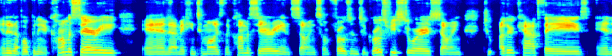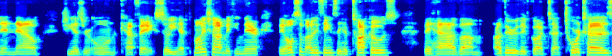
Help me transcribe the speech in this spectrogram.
ended up opening a commissary and uh, making tamales in the commissary and selling some frozen to grocery stores, selling to other cafes, and then now she has her own cafe. So you have tamale shop making there. They also have other things. They have tacos. They have um, other. They've got uh, tortas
